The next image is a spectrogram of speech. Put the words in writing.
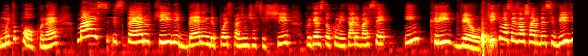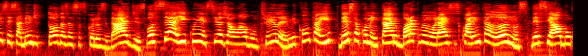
muito pouco, né? Mas espero que liberem depois pra gente assistir, porque esse documentário vai ser incrível. O que, que vocês acharam desse vídeo? Vocês sabiam de todas essas curiosidades? Você aí conhecia já o álbum Thriller? Me conta aí, deixa seu comentário, bora comemorar esses 40 anos desse álbum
